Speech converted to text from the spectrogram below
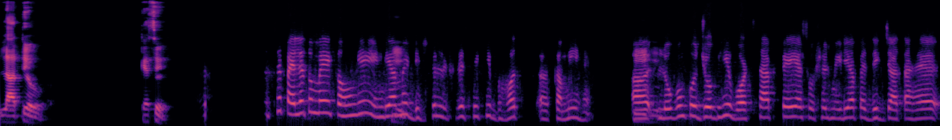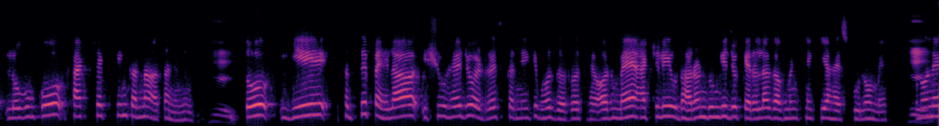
लाते हो? कैसे? सबसे पहले तो मैं कहूँगी इंडिया हम्म। में डिजिटल लिटरेसी की बहुत कमी है। हम्म, लोगों को जो भी व्हाट्सएप पे या सोशल मीडिया पे दिख जाता है लोगों को फैक्ट चेकिंग करना आता नहीं तो ये सबसे पहला इशू है जो एड्रेस करने की बहुत ज़रूरत है। और मैं एक्चुअली उदाहरण दूँगी जो केरला गवर्नमेंट ने किया है स्कूलों में। उन्होंने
